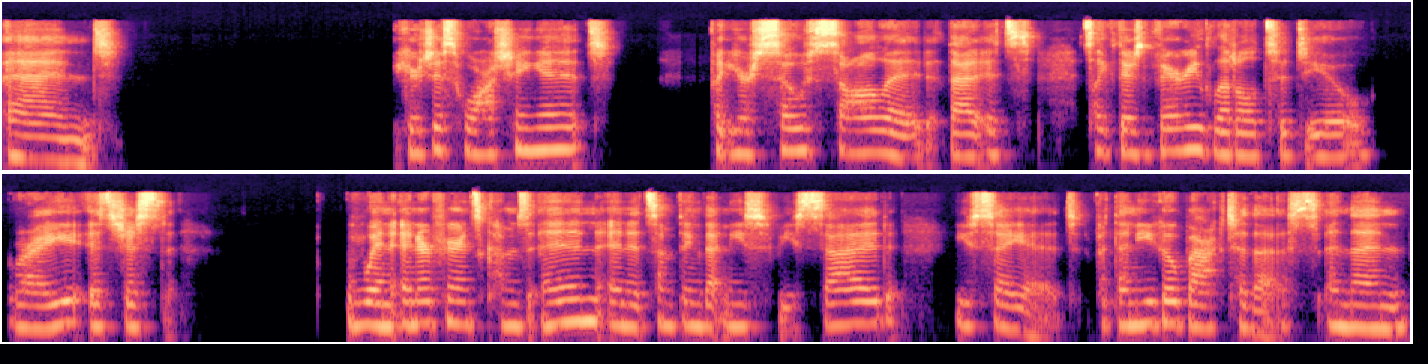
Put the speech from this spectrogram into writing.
And you're just watching it but you're so solid that it's it's like there's very little to do right? It's just when interference comes in and it's something that needs to be said you say it, but then you go back to this. And then,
